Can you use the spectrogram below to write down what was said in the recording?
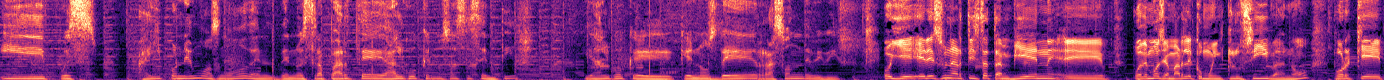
y pues ahí ponemos, ¿no? De, de nuestra parte algo que nos hace sentir y algo que, que, nos dé razón de vivir. Oye, eres una artista también, eh, podemos llamarle como inclusiva, ¿no? Porque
